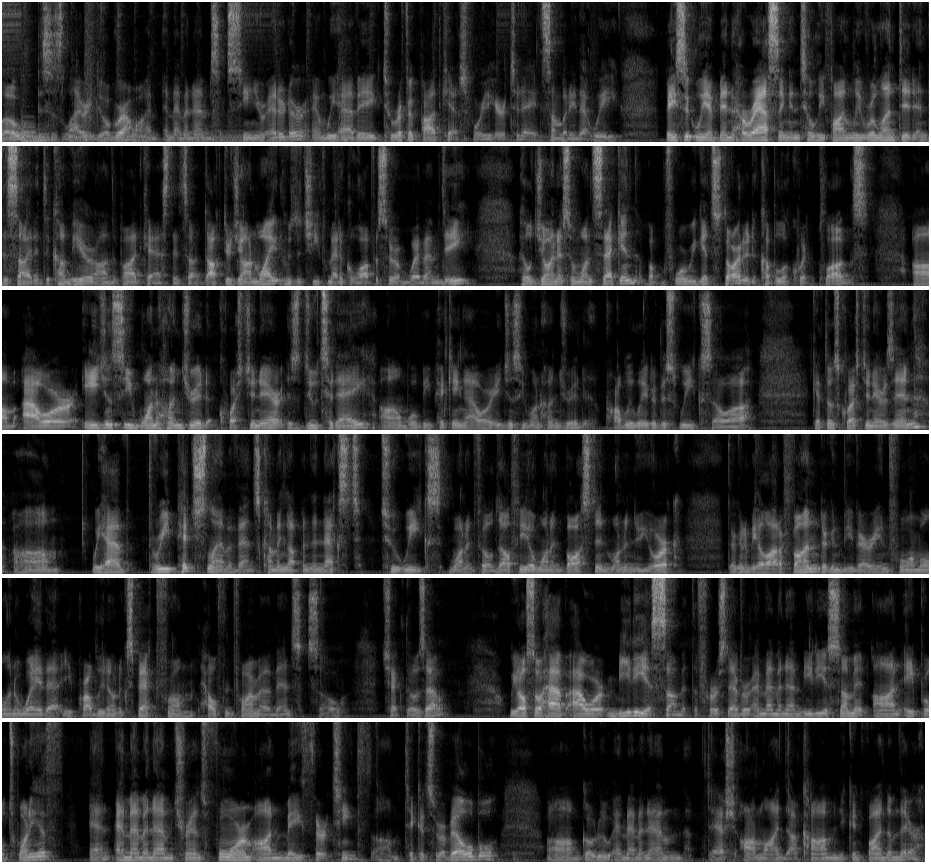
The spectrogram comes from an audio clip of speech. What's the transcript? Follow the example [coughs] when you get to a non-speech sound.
Hello, this is Larry Dobrow. I'm MM&M's senior editor, and we have a terrific podcast for you here today. It's somebody that we basically have been harassing until he finally relented and decided to come here on the podcast. It's uh, Dr. John Whyte, who's the chief medical officer of WebMD. He'll join us in one second, but before we get started, a couple of quick plugs. Um, our Agency 100 questionnaire is due today. Um, we'll be picking our Agency 100 probably later this week, so uh, get those questionnaires in. Um, we have three Pitch Slam events coming up in the next two weeks one in Philadelphia, one in Boston, one in New York. They're going to be a lot of fun. They're going to be very informal in a way that you probably don't expect from health and pharma events, so check those out. We also have our Media Summit, the first ever MM&M Media Summit on April 20th and MM&M Transform on May 13th. Um, tickets are available. Um, go to mmm-online.com and you can find them there.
